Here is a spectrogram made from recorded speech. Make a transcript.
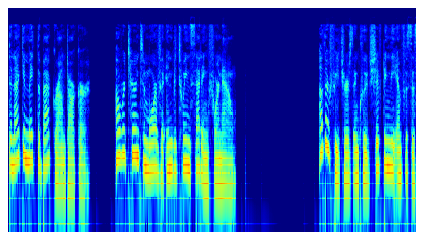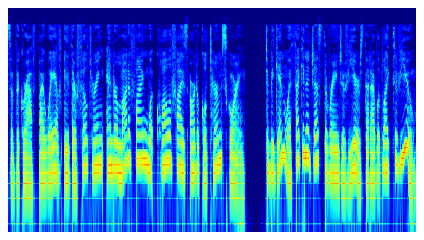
then I can make the background darker. I'll return to more of an in-between setting for now. Other features include shifting the emphasis of the graph by way of either filtering and or modifying what qualifies article term scoring. To begin with, I can adjust the range of years that I would like to view.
